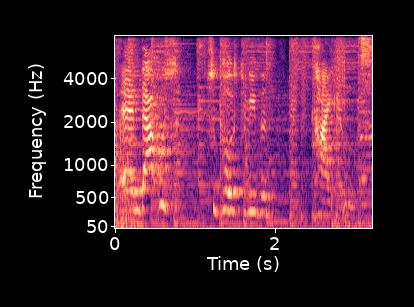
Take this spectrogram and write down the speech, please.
and that was supposed to be the Titans.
